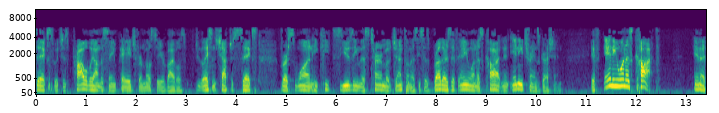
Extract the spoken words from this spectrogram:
6, which is probably on the same page for most of your Bibles. Galatians chapter 6, verse 1, he keeps using this term of gentleness. He says, Brothers, if anyone is caught in any transgression, if anyone is caught in a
